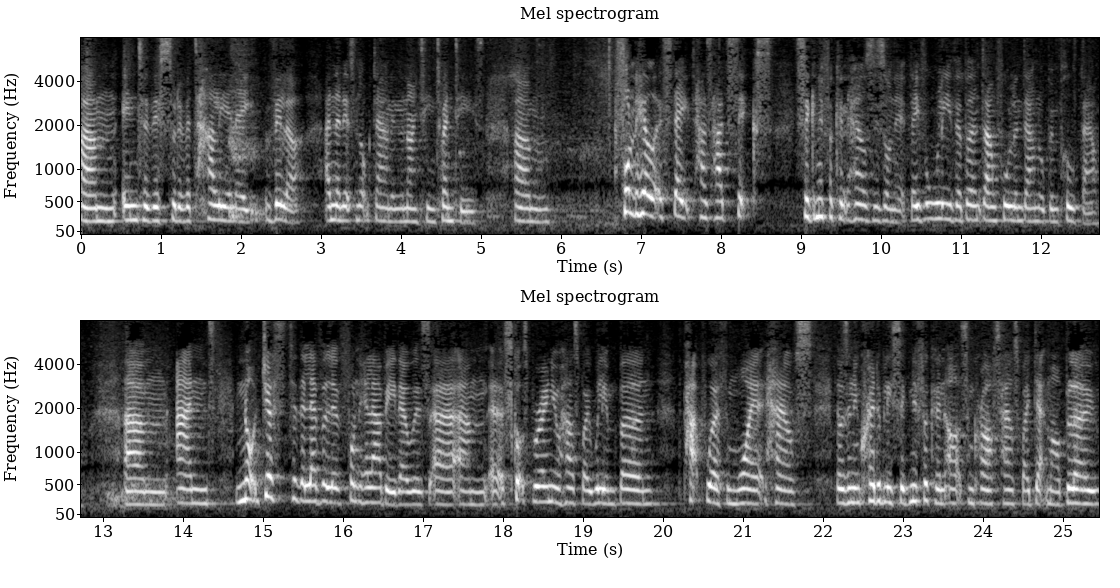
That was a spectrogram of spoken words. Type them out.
um, into this sort of Italianate villa, and then it's knocked down in the 1920s. Um, Fonthill Estate has had six significant houses on it. They've all either burnt down, fallen down, or been pulled down. Um, and not just to the level of Fonthill Abbey, there was uh, um, a Scots baronial house by William Burn, the Papworth and Wyatt House. There was an incredibly significant arts and crafts house by Detmar Blow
